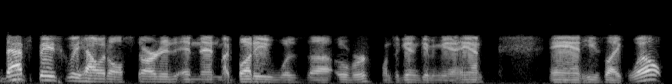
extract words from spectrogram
that's basically how it all started. And then my buddy was uh, over once again, giving me a hand, and he's like, "Well,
